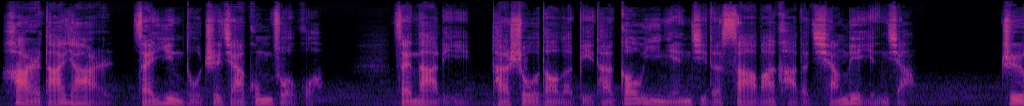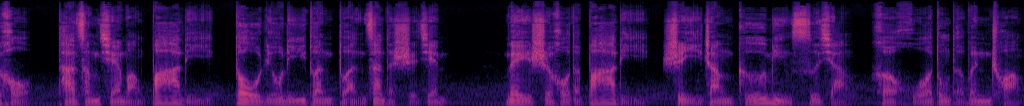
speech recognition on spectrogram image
哈尔达雅尔在印度之家工作过，在那里他受到了比他高一年级的萨瓦卡的强烈影响。之后，他曾前往巴黎逗留了一段短暂的时间。那时候的巴黎是一张革命思想和活动的温床。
